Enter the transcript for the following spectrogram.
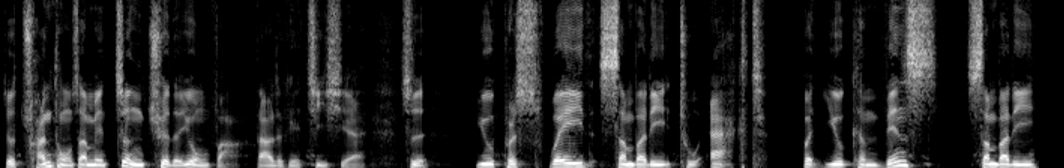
就传统上面正确的用法，大家就可以记起来，是 you persuade somebody to act，but you convince somebody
